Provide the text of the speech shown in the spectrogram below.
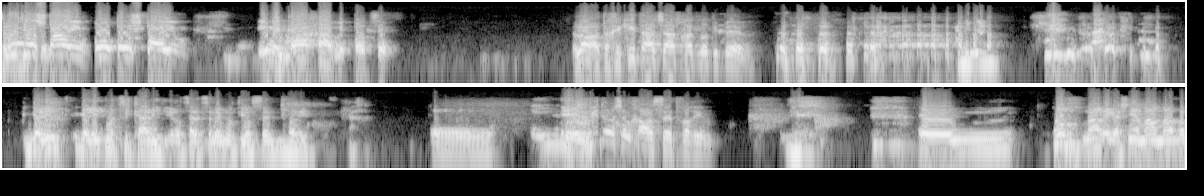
פורטל 2, פורטל 2. הנה ככה מתפרצים. לא, אתה חיכית עד שאף אחד לא דיבר. גלית מציקה לי, היא רוצה לצלם אותי עושה דברים. וידאו שלך עושה דברים. טוב, מה, רגע, שנייה, מה הבא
